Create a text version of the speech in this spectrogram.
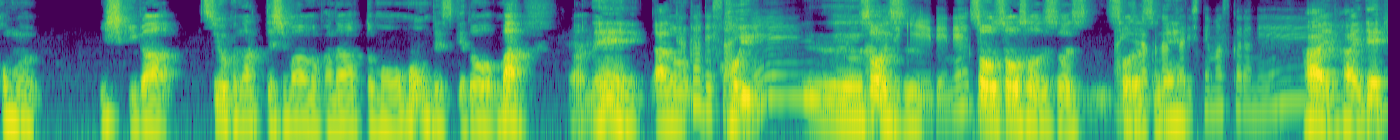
込む意識が強くなってしまうのかなとも思うんですけど、まあ、ね、あの、こういう、そうです。そうそうそうです、そうです。そうですね。はい、はい。で、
